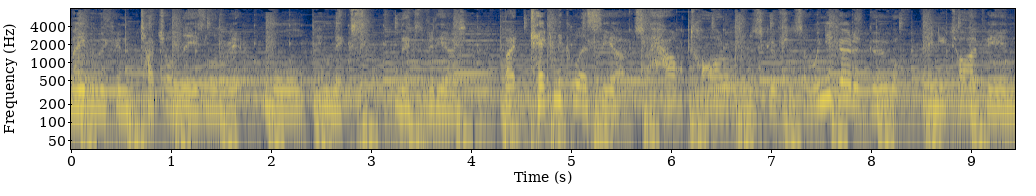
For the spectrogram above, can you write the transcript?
Maybe we can touch on these a little bit more in next next videos but technical SEO. So how titles and descriptions. So when you go to Google and you type in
